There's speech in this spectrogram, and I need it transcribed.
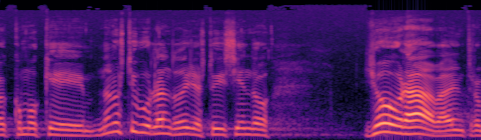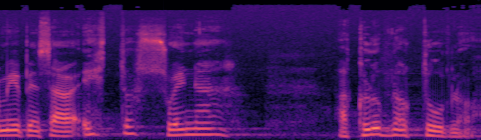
Ah, como que, no me estoy burlando de ella, estoy diciendo, yo oraba dentro de mí y pensaba, esto suena a club nocturno.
